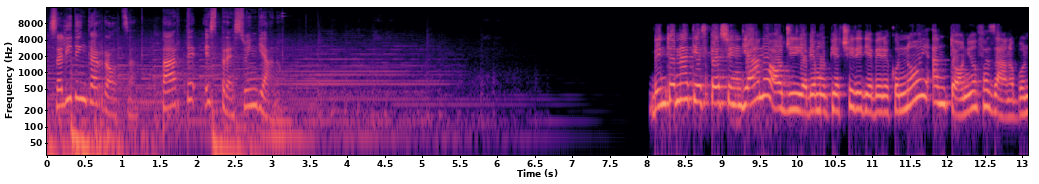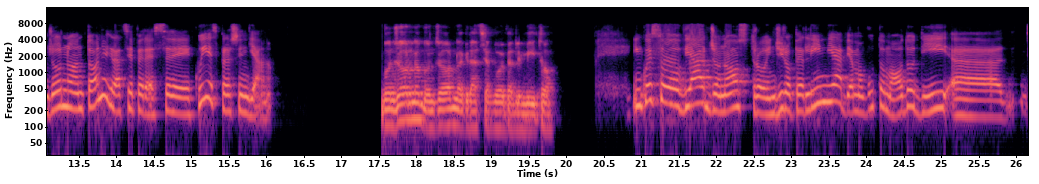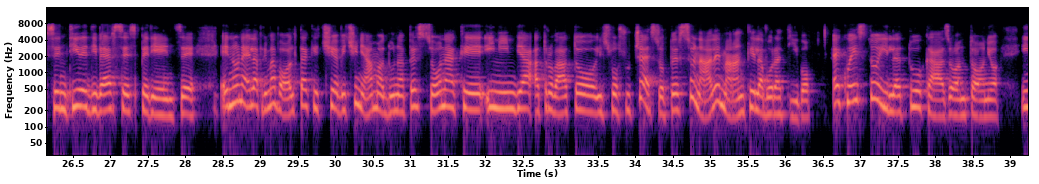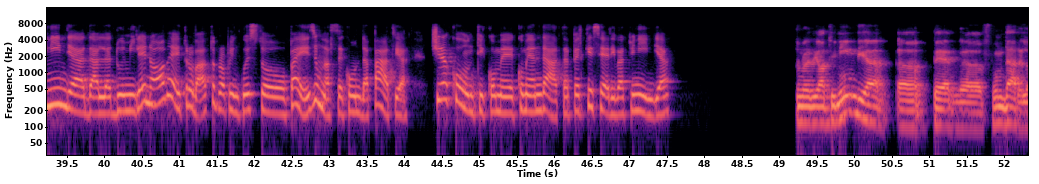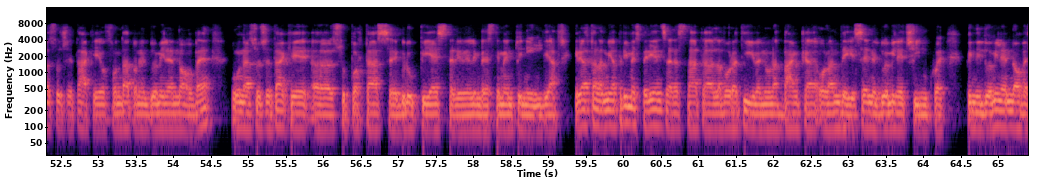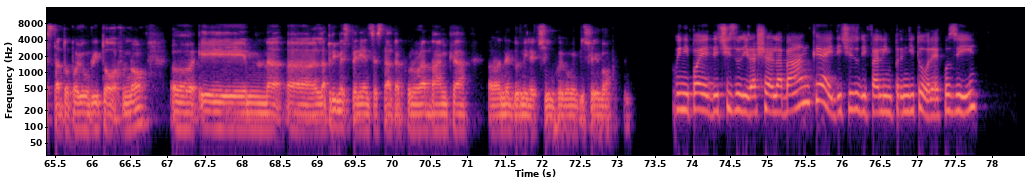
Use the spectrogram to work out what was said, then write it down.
Salite in carrozza, parte Espresso Indiano. Bentornati a Espresso Indiano, oggi abbiamo il piacere di avere con noi Antonio Fasano. Buongiorno Antonio e grazie per essere qui Espresso Indiano. Buongiorno, buongiorno e grazie a voi per l'invito. In questo viaggio nostro in giro per l'India abbiamo avuto modo di eh, sentire diverse esperienze e non è la prima volta che ci avviciniamo ad una persona che in India ha trovato il suo successo personale ma anche lavorativo. È questo il tuo caso, Antonio. In India dal 2009 hai trovato proprio in questo paese una seconda patria. Ci racconti come è andata? Perché sei arrivato in India? Sono arrivato in India uh, per uh, fondare la società che ho fondato nel 2009, una società che uh, supportasse gruppi esteri nell'investimento in India. In realtà la mia prima esperienza era stata lavorativa in una banca olandese nel 2005, quindi il 2009 è stato poi un ritorno e um, la prima esperienza è stata con una banca nel 2005, come dicevo. Quindi poi hai deciso di lasciare la banca e hai deciso di fare l'imprenditore, è così?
